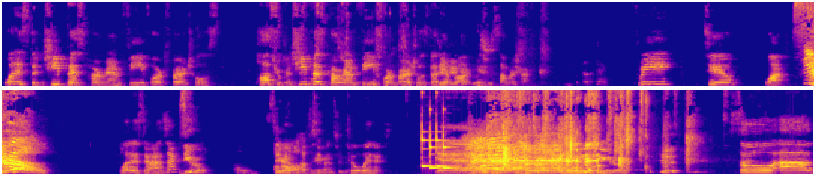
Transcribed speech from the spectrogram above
What is the cheapest program fee for virtual, possible cheapest program fee for virtual study Okay, okay, abroad okay, let's in just- summer term? Okay. Three, two, one. Zero. What is your answer? Zero. Oh. I'll have the same answer then. Two winners. Yeah. So, uh,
